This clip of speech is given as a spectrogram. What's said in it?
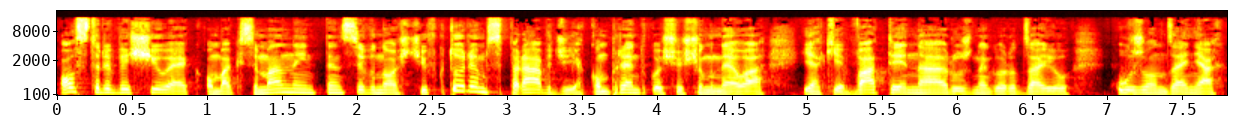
ostry wysiłek o maksymalnej intensywności, w którym sprawdzi, jaką prędkość osiągnęła, jakie waty na różnego rodzaju urządzeniach,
